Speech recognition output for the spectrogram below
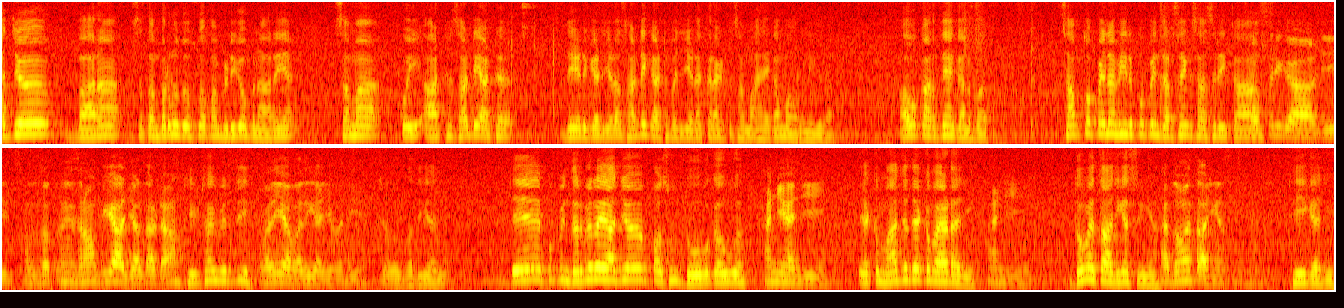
ਅੱਜ 12 ਸਤੰਬਰ ਨੂੰ ਦੋਸਤੋ ਆਪਾਂ ਵੀਡੀਓ ਬਣਾ ਰਹੇ ਹਾਂ। ਸਮਾਂ ਕੋਈ 8 8:30 ਡੇਢ ਗੇੜ ਜਿਹੜਾ 8:30 ਵਜੇ ਜਿਹੜਾ ਕਰੈਕਟ ਸਮਾਂ ਹੈਗਾ ਮਾਰਨਿੰਗ ਦਾ। ਆਓ ਕਰਦੇ ਹਾਂ ਗੱਲਬਾਤ। ਸਭ ਤੋਂ ਪਹਿਲਾਂ ਵੀਰ ਭੁਪਿੰਦਰ ਸਿੰਘ ਸਤਿ ਸ੍ਰੀ ਅਕਾਲ। ਸਤਿ ਸ੍ਰੀ ਅਕਾਲ ਜੀ। ਤੁਸੀਂ ਸੁਣਾਓ ਕੀ ਹਾਲ ਚਾਲ ਤੁਹਾਡਾ? ਠੀਕ ਠਾਕ ਵੀਰ ਜੀ? ਵਧੀਆ ਵਧੀਆ ਜੀ ਵਧੀਆ। ਚਲੋ ਵਧੀਆ ਜੀ। ਤੇ ਭੁਪਿੰਦਰ ਵੀਰੇ ਅੱਜ ਪਸ਼ੂ ਦੋ ਵਗਾਊ ਆ। ਹਾਂਜੀ ਹਾਂਜੀ। ਇੱਕ ਮੱਝ ਤੇ ਇੱਕ ਵੈੜ ਆ ਜੀ। ਹਾਂਜੀ। ਦੋਵੇਂ ਤਾਜ਼ੀਆਂ ਸੂਈਆਂ। ਆ ਦੋਵੇਂ ਤਾਜ਼ੀਆਂ ਸੂਈਆਂ। ਠੀਕ ਹੈ ਜੀ।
